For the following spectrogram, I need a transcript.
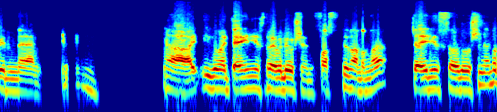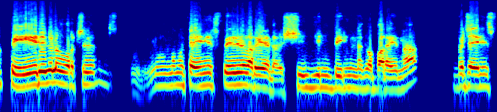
പിന്നെ ഇത് ചൈനീസ് റെവല്യൂഷൻ ഫസ്റ്റ് നടന്ന ചൈനീസ് റെവല്യൂഷൻ എന്ന പേരുകൾ കുറച്ച് നമുക്ക് ചൈനീസ് പേരുകൾ അറിയാലോ. ഷീ ജിൻപിങ് എന്നൊക്കെ പറയുന്ന ഇപ്പൊ ചൈനീസ്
